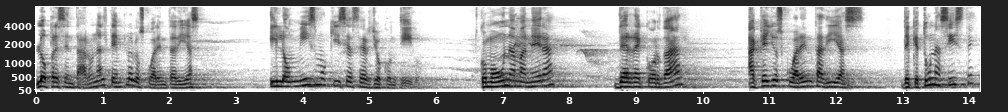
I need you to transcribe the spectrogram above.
lo presentaron al templo los 40 días y lo mismo quise hacer yo contigo, como una manera de recordar aquellos 40 días de que tú naciste,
